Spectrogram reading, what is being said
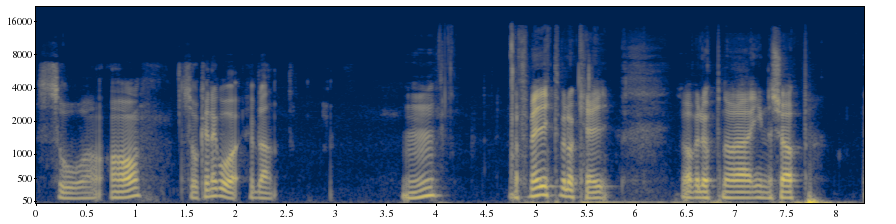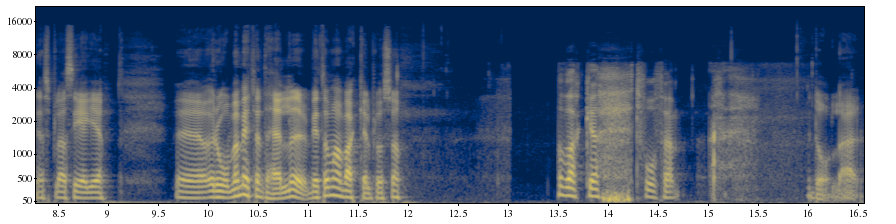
Så ja, så kan det gå ibland. Mm. För mig gick det väl okej. Jag var väl upp några inköp när jag spelade CG. Eh, Robin vet jag inte heller. Vet du om han backar eller plussar? Och backa 2-5. Dollar.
